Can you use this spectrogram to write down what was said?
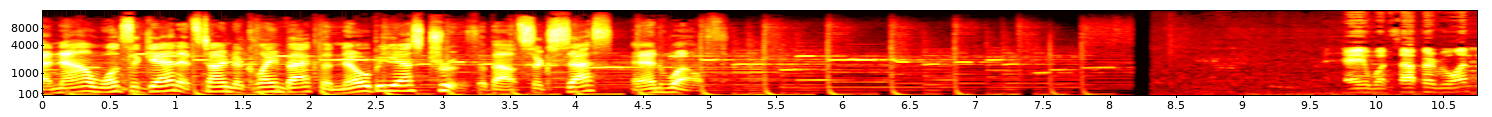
And now, once again, it's time to claim back the No BS truth about success and wealth. Hey, what's up, everyone?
